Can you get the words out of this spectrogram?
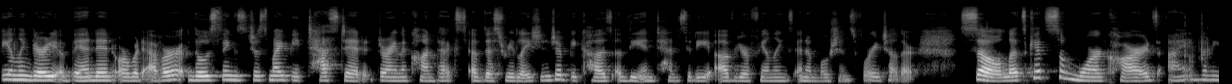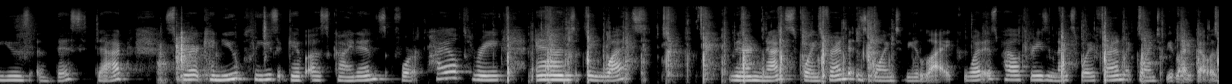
feeling very abandoned or whatever, those things just might be tested during the context of this relationship because of the intensity of your feelings and emotions for each other. So let's get some more cards. I am going to use this deck. Spirit, can you please give us guidance for pile three and what their next boyfriend is going to be like. What is pile three's next boyfriend going to be like? That was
